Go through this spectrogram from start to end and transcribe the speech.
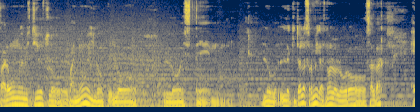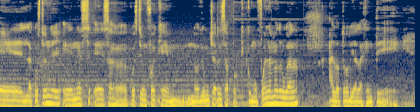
paró uno de mis tíos, lo bañó y lo, lo, este, le quitó las hormigas, ¿no? Lo logró salvar. Eh, la cuestión de en esa cuestión fue que nos dio mucha risa porque como fue en la madrugada, al otro día la gente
